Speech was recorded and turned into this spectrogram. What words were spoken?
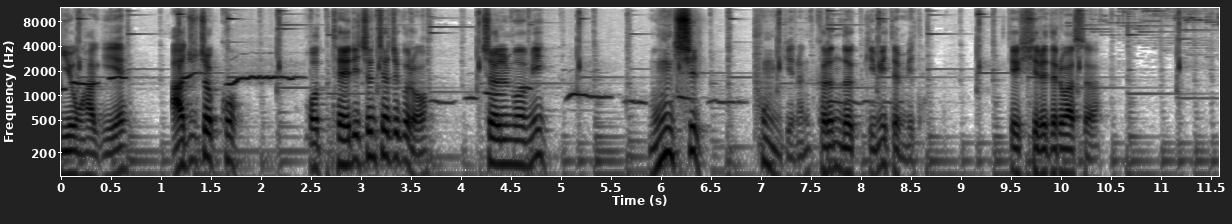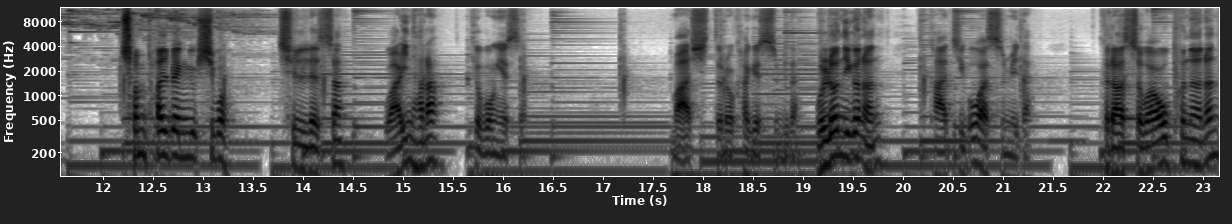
이용하기에 아주 좋고 호텔이 전체적으로 젊음이 뭉칠 풍기는 그런 느낌이 듭니다. 객실에 들어와서 1865 칠레산 와인 하나 교봉해서 마시도록 하겠습니다. 물론 이거는 가지고 왔습니다. 그라스와 오프너는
